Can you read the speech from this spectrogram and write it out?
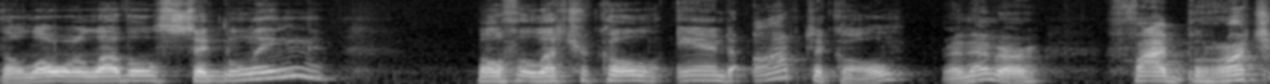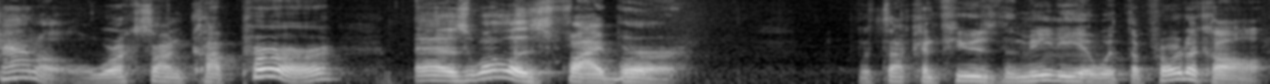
The lower level signaling, both electrical and optical, remember, fiber channel works on copper as well as fiber. Let's not confuse the media with the protocol.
